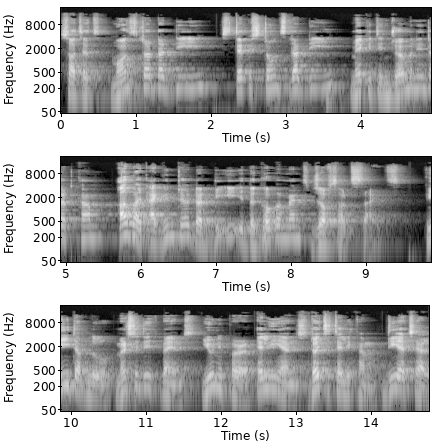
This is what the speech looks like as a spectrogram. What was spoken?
such as monster.de, stepstones.de, makeitingermany.com, arbeitsagentur.de is the government's job search sites. VW, Mercedes-Benz, Uniper, Allianz, Deutsche Telekom, DHL,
